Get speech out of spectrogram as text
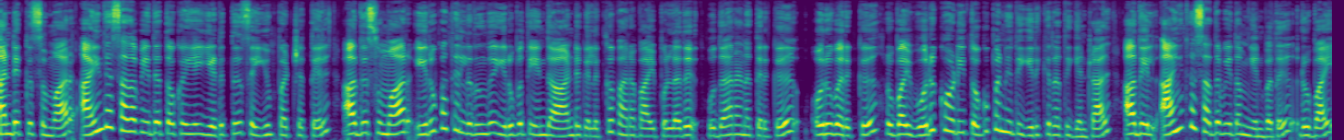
ஆண்டுக்கு சுமார் ஐந்து சதவீத தொகையை எடுத்து செய்யும் பட்சத்தில் அது சுமார் இருபதிலிருந்து இருபத்தி ஐந்து ஆண்டுகளுக்கு வர வாய்ப்புள்ளது. உதாரணத்திற்கு ஒருவருக்கு ரூபாய் ஒரு கோடி தொகுப்பு நிதி இருக்கிறது என்றால் அதில் ஐந்து சதவீதம் என்பது ரூபாய்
